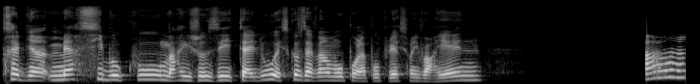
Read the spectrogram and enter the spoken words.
Très bien, merci beaucoup Marie-Josée Talou. Est-ce que vous avez un mot pour la population ivoirienne? Ah,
